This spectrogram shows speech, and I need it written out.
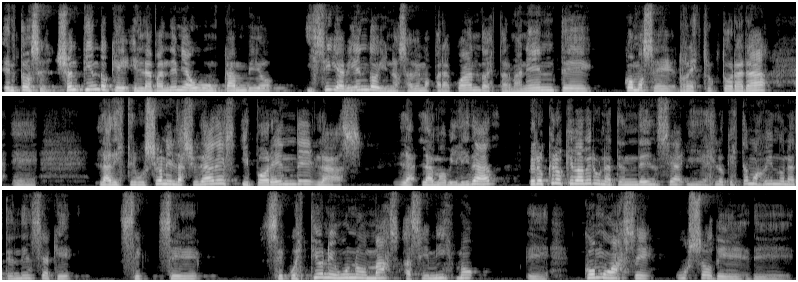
Entonces, yo entiendo que en la pandemia hubo un cambio y sigue habiendo y no sabemos para cuándo, es permanente, cómo se reestructurará eh, la distribución en las ciudades y por ende las, la movilidad. Pero creo que va a haber una tendencia, y es lo que estamos viendo, una tendencia que se, cuestione uno más a sí mismo eh, cómo hace uso de,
